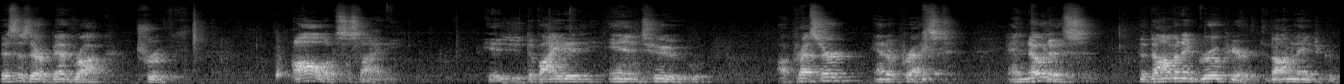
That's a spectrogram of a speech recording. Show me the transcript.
This is their bedrock truth. All of society is divided into oppressor and oppressed. And notice the dominant group here, the dominant group.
